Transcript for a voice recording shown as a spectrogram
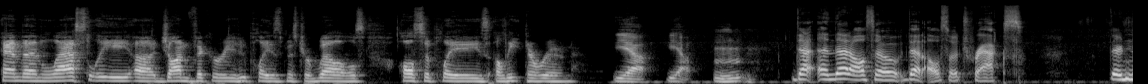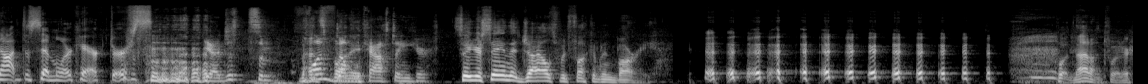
And then lastly, uh, John Vickery, who plays Mr. Wells, also plays Alyt Neroon. Yeah, yeah. hmm That and that also that also tracks. They're not dissimilar characters. yeah, just some fun funny. double casting here. So you're saying that Giles would fuck him in Bari? Putting that on Twitter.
